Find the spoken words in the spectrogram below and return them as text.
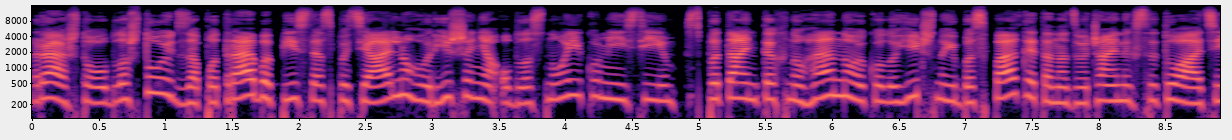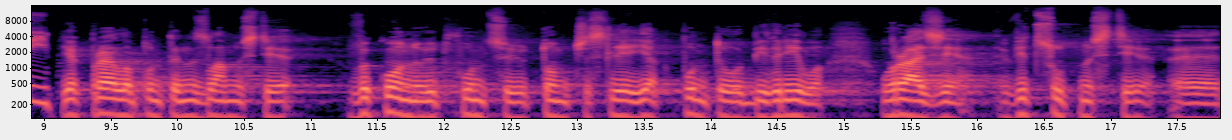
Решту облаштують за потреби після спеціального рішення обласної комісії з питань техногенно-екологічної безпеки та надзвичайних ситуацій. Як правило, пункти незламності виконують функцію, в тому числі як пункти обігріву у разі відсутності е,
